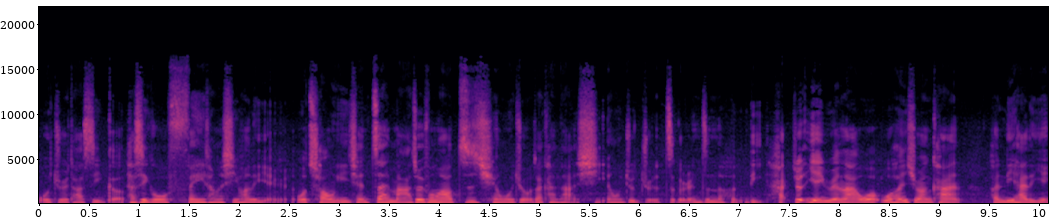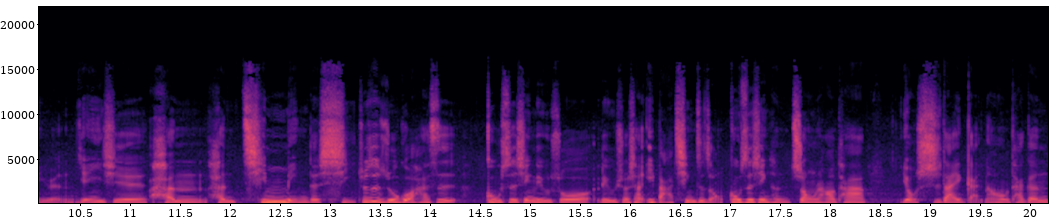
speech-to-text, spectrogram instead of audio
我觉得他是一个，他是一个我非常喜欢的演员。我从以前在《麻醉风暴》之前，我就有在看他的戏，然后我就觉得这个人真的很厉害。就演员啦，我我很喜欢看。很厉害的演员演一些很很亲民的戏，就是如果他是故事性，例如说，例如说像一把青这种故事性很重，然后他。有时代感，然后他跟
